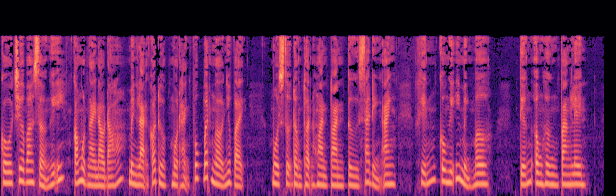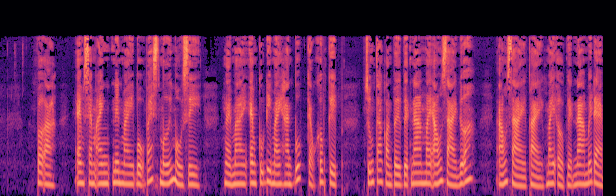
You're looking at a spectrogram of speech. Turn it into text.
Cô chưa bao giờ nghĩ có một ngày nào đó mình lại có được một hạnh phúc bất ngờ như vậy. Một sự đồng thuận hoàn toàn từ gia đình anh khiến cô nghĩ mình mơ. Tiếng ông Hưng vang lên. Vợ à, em xem anh nên may bộ vest mới màu gì. Ngày mai em cũng đi may handbook kẹo không kịp. Chúng ta còn về Việt Nam may áo dài nữa. Áo dài phải may ở Việt Nam mới đẹp.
